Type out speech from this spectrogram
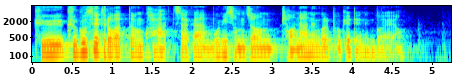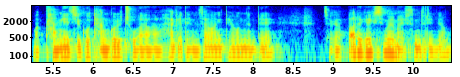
그 그곳에 들어갔던 과학자가 몸이 점점 변하는 걸 보게 되는 거예요. 막 강해지고 단 걸 좋아하게 되는 상황이 되었는데 제가 빠르게 핵심을 말씀드리면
